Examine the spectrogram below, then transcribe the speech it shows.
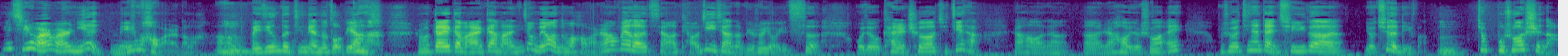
因为其实玩着玩着你也没什么好玩的了啊，嗯北京的景点都走遍了，什么该干嘛也干嘛，你就没有那么好玩。然后为了想要调剂一下呢，比如说有一次我就开着车去接他，然后呢，嗯、然后我就说，哎，我说今天带你去一个有趣的地方，嗯就不说是哪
